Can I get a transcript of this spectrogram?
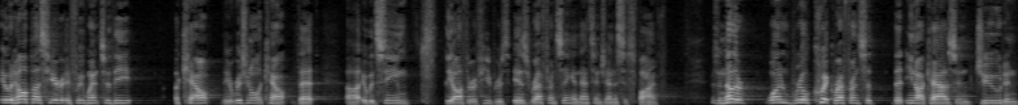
It would help us here if we went to the account, the original account that uh, it would seem the author of Hebrews is referencing, and that's in Genesis 5. There's another one real quick reference that, that Enoch has in Jude and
